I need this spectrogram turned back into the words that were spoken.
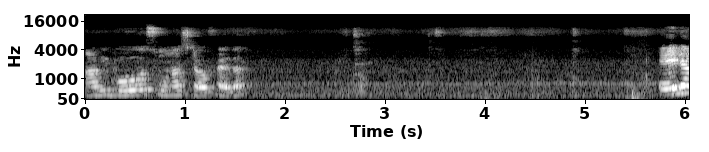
ਆ ਵੀ ਬਹੁਤ ਸੋਹਣਾ ਸਟਫ ਹੈਗਾ। ਇਹ ਨਾ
